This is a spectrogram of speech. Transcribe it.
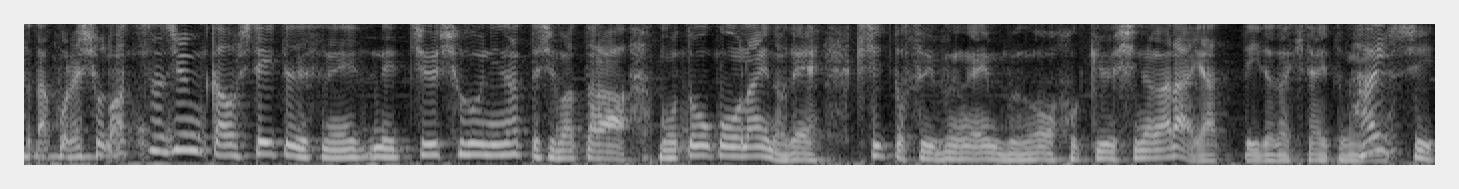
ただこれ暑熱順化をしていてですね熱中症になってしまったら元も子もないのできちっと水分塩分を補給しながらやっていただきたいと思いますし、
